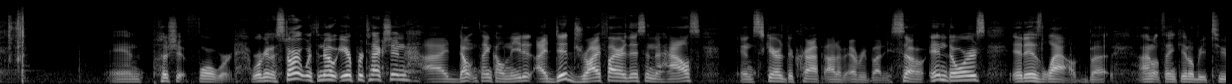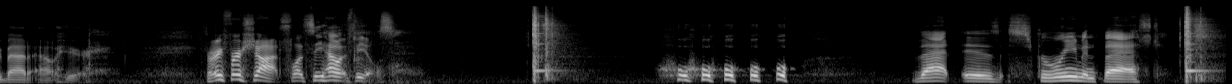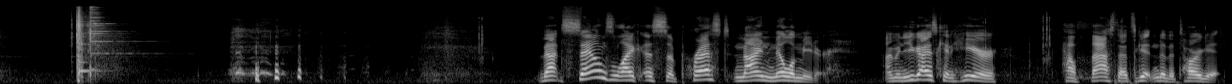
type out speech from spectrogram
and push it forward. We're gonna start with no ear protection. I don't think I'll need it. I did dry fire this in the house and scared the crap out of everybody. So indoors, it is loud, but I don't think it'll be too bad out here. Very first shots, let's see how it feels. That is screaming fast. that sounds like a suppressed nine millimeter. I mean, you guys can hear how fast that's getting to the target.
